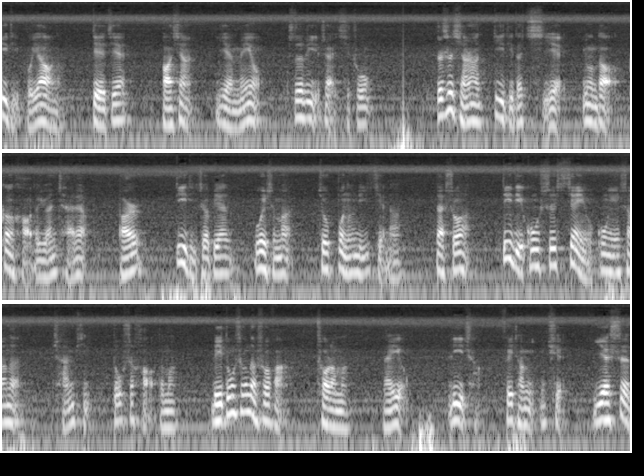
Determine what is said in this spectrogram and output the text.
弟弟不要呢，姐姐好像也没有资历在其中，只是想让弟弟的企业用到更好的原材料，而弟弟这边为什么就不能理解呢？再说了，弟弟公司现有供应商的产品都是好的吗？李东升的说法错了吗？没有，立场非常明确，也是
